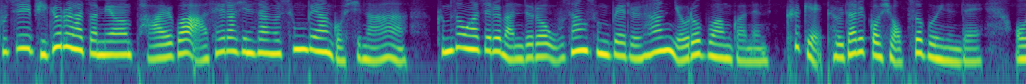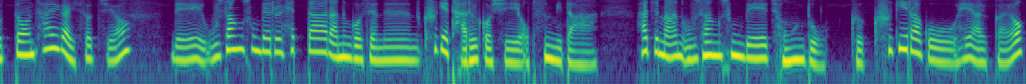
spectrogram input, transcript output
굳이 비교를 하자면 바알과 아세라 신상을 숭배한 것이나 금송아지를 만들어 우상 숭배를 한 여로보암과는 크게 별다를 것이 없어 보이는데 어떤 차이가 있었지요? 네, 우상 숭배를 했다라는 것에는 크게 다를 것이 없습니다. 하지만 우상 숭배의 정도, 그 크기라고 해야 할까요?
